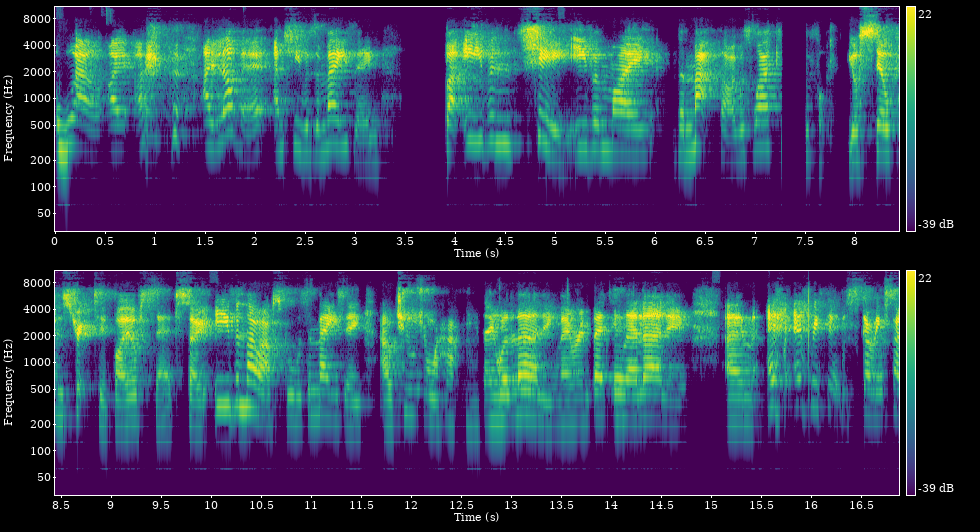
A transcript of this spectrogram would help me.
Well, I, I I love it, and she was amazing. But even she, even my the MAT that I was working for, you're still constricted by Ofsted. So even though our school was amazing, our children were happy, they were learning, they were embedding their learning, um, ev- everything was going so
